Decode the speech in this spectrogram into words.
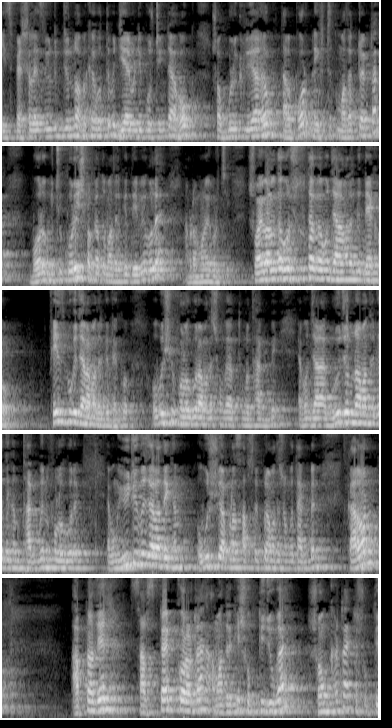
এই স্পেশাল এক্সিকিউটিভ জন্য অপেক্ষা করতে হবে। জিআরবিডি পোস্টিংটা হোক, সবগুলো ক্লিয়ার হোক, তারপর নেক্সট তোমাদের তো একটা বড় কিছু করেই সরকার তোমাদেরকে দেবে বলে আমরা মনে করছি। সবাই ভালো থাকো, সুস্থ থাকো এবং যারা আমাদেরকে দেখো ফেসবুকে যারা আমাদেরকে দেখো, অবশ্যই ফলো করে আমাদের সঙ্গে তোমরা থাকবে এবং যারা গুরুজনরা আমাদেরকে দেখেন, থাকবেন ফলো করে এবং ইউটিউবে যারা দেখেন, অবশ্যই আপনারা সাবস্ক্রাইব করে আমাদের সঙ্গে থাকবেন। কারণ আপনাদের সাবস্ক্রাইব করাটা আমাদেরকে শক্তি যোগায়, সংখ্যাটা একটা শক্তি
